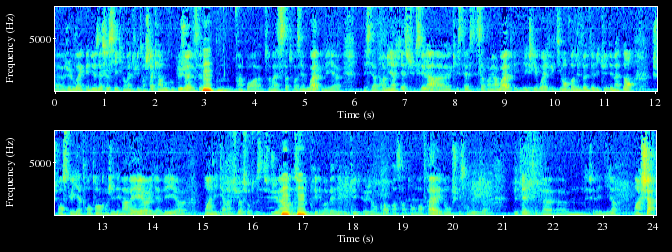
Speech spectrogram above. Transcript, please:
euh, je le vois avec mes deux associés qui ont 28 ans chacun, beaucoup plus jeunes. Hmm. Enfin, pour euh, Thomas, c'est sa troisième boîte, mais, euh, mais c'est la première qui a ce succès-là. Euh, Christelle, c'était sa première boîte. Et, et je les vois effectivement prendre des bonnes habitudes dès maintenant. Je pense qu'il y a 30 ans, quand j'ai démarré, euh, il y avait euh, moins de littérature sur tous ces sujets-là. Hmm, On a sans hmm. doute pris des mauvaises habitudes que j'ai encore pour un certain nombre d'entre elles. Et donc, je suis sans doute euh, peut-être, euh, euh, j'allais dire, moins sharp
